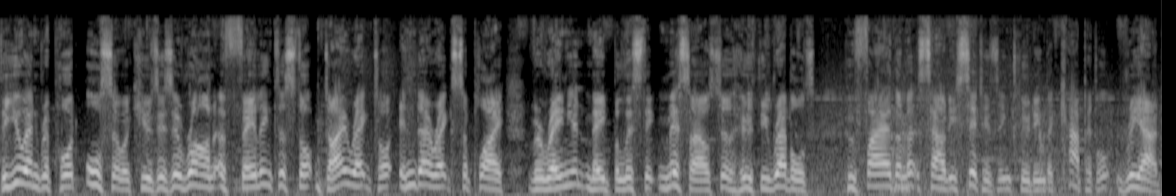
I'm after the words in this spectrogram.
The UN report also accuses Iran of failing to stop direct or indirect supply of Iranian made ballistic missiles to the Houthi rebels, who fire them at Saudi cities, including the capital, Riyadh.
